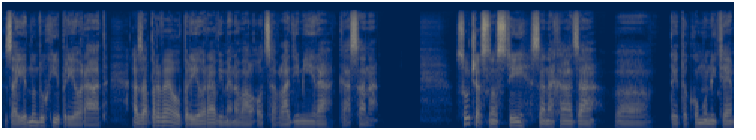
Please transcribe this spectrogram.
za jednoduchý priorát a za prvého priora vymenoval otca Vladimíra Kasana. V súčasnosti sa nachádza v tejto komunite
